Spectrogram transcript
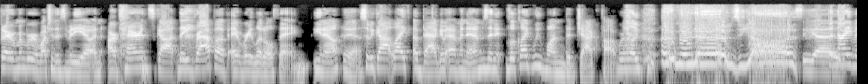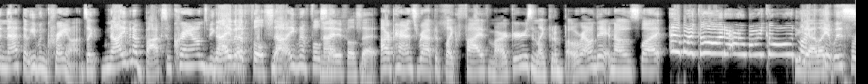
But I remember we were watching this video, and our parents got they wrap up every little thing, you know. yeah. So we got like a bag of M and M's, and it looked like we won the jackpot. We're like M and M's, yes. Yeah. But not even that though. Even crayons, like not even a box of crayons. We Not got, even like, a full set. Not even a full Not set. even a full set. Our parents wrapped up like five markers and like put a bow around it, and I was like, "Oh my god! Oh my god!" Like, yeah, like it was so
